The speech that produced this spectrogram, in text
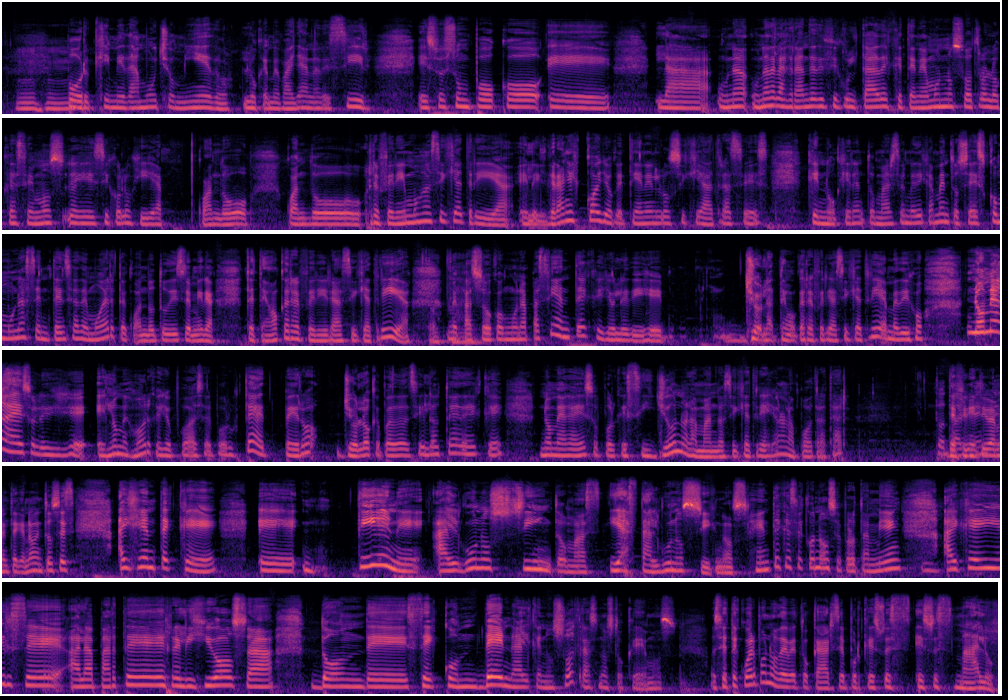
Porque me da mucho miedo lo que me vayan a decir. Eso es un poco eh, la, una, una de las grandes dificultades que tenemos nosotros los que hacemos eh, psicología. Cuando, cuando referimos a psiquiatría, el, el gran escollo que tienen los psiquiatras es que no quieren tomarse el medicamento. O sea, es como una sentencia de muerte cuando tú dices, mira, te tengo que referir a psiquiatría. Me pasó con una paciente que yo le dije, yo la tengo que referir a psiquiatría. Y me dijo, no me haga eso. Le dije, es lo mejor que yo puedo hacer por usted, pero yo lo que puedo decirle a usted es que no me haga eso, porque si yo no la mando a psiquiatría, yo no la puedo tratar. Totalmente. Definitivamente que no. Entonces, hay gente que eh, tiene algunos síntomas y hasta algunos signos. Gente que se conoce, pero también hay que irse a la parte religiosa donde se condena el que nosotras nos toquemos. O sea, este cuerpo no debe tocarse porque eso es, eso es malo.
